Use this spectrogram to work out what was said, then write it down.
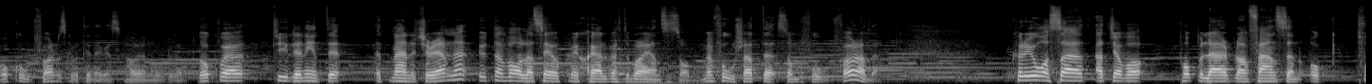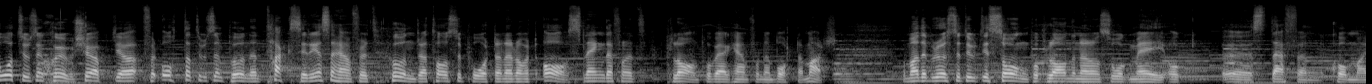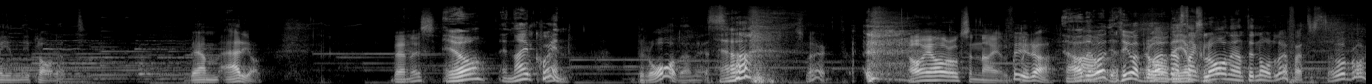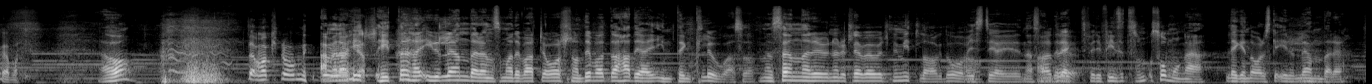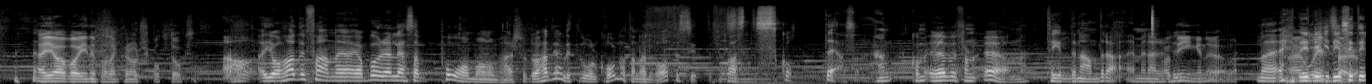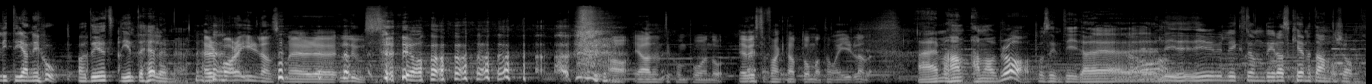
Och ordförande ska vi tillägga, så har jag nog glömt. Dock var jag tydligen inte ett managerämne utan valde att säga upp mig själv efter bara en säsong, men fortsatte som ordförande. Kuriosa att jag var populär bland fansen och 2007 köpte jag för 8000 pund en taxiresa hem för ett hundratal supportrar när de varit avslängda från ett plan på väg hem från en bortamatch. De hade brustit ut i sång på planen när de såg mig och uh, Staffen komma in i planet. Vem är jag? Dennis? Ja, Nile Quinn. Bra Dennis! Ja, Snyggt! Ja, jag har också Nile. Fyra. ja det var, jag tycker det var bra Jag var nästan glad när jag inte nollade faktiskt. Det var bra grabbar. Ja, Den var krånglig. Ja, men att hit- hitta den här irländaren som hade varit i Arsenal, det var, då hade jag inte en clue alltså. Men sen när du, när du klev över till mitt lag, då visste jag ju nästan Ja, det- direkt, för det finns inte så, så många legendariska irländare. Nej, Jag var inne på att han kunde ha skotta också. Ja, jag hade fan, när jag började läsa på om honom här så då hade jag lite dålig koll att han hade varit i City. Fast skotte alltså. Han kom över från ön till den andra. Jag menar, Ja, det är ingen ö va? Nej, Nej, det, det, är sitter lite grann ihop. Ja, det, är, det är inte heller en ö. Är det bara Irland som är uh, loose? Ja. Ja, jag hade inte kommit på ändå. Jag visste fan knappt om att han var irländare. Nej, men han, han var bra på sin tid. Eh, Det är ju liksom deras Kenneth Andersson.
